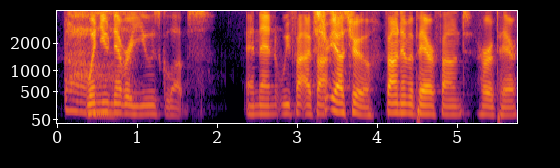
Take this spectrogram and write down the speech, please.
when you never use gloves. And then we found I found yeah, it's true. found him a pair, found her a pair.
